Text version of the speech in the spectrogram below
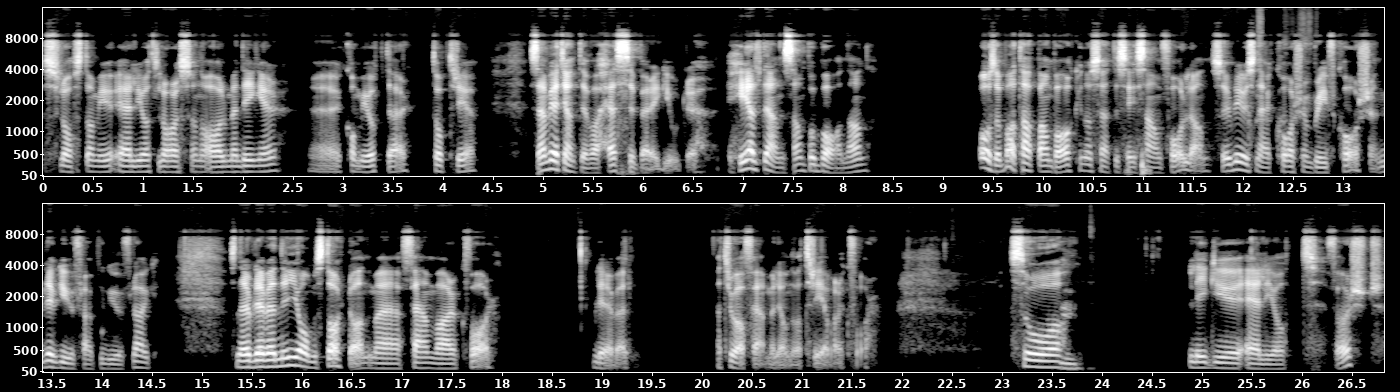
slåss de ju, Elliot Larsson och Almendinger eh, kom ju upp där, topp tre. Sen vet jag inte vad Hesseberg gjorde, helt ensam på banan. Och så bara tappade han baken och satte sig i samfållan. Så det blev ju sån här caution brief caution, det blev gul flagg på gul flagg. Så när det blev en ny omstart då med fem varv kvar, blir det väl. Jag tror det var fem eller om det var tre varv kvar. Så mm. ligger ju Elliot först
